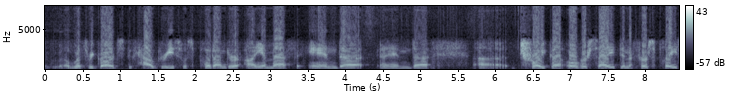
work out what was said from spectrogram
with regards to how Greece was put under IMF and uh, and uh, Troika oversight in the first place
